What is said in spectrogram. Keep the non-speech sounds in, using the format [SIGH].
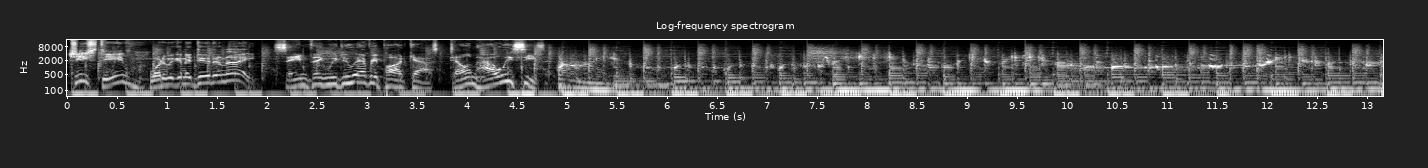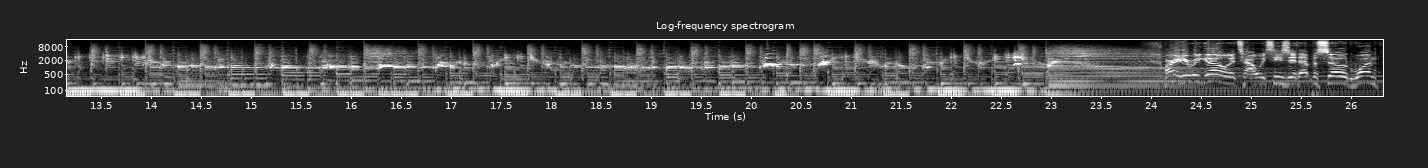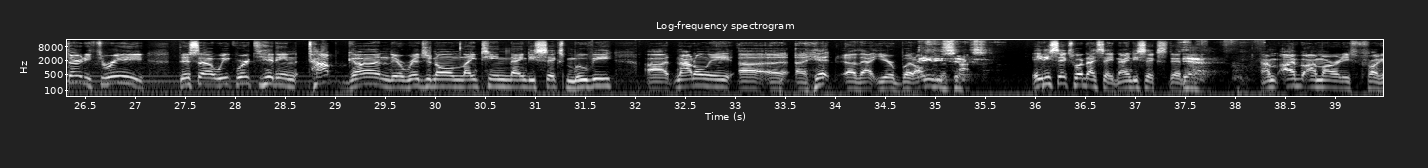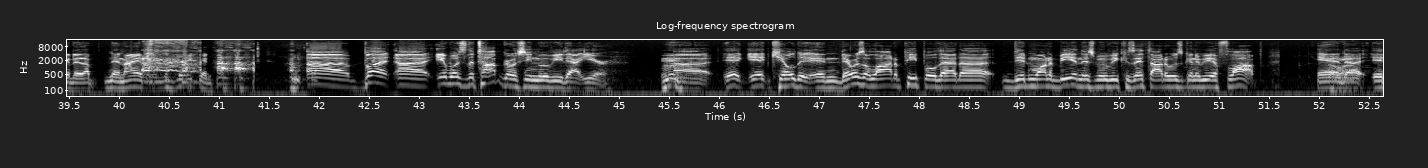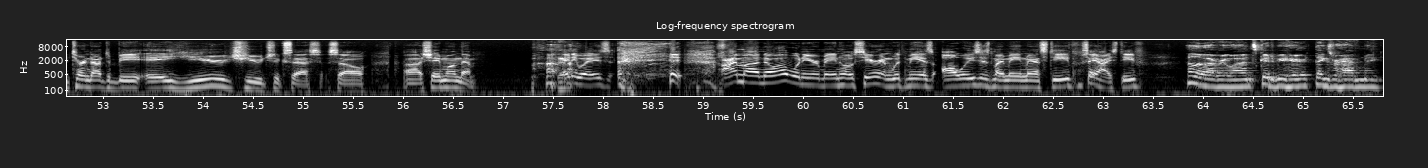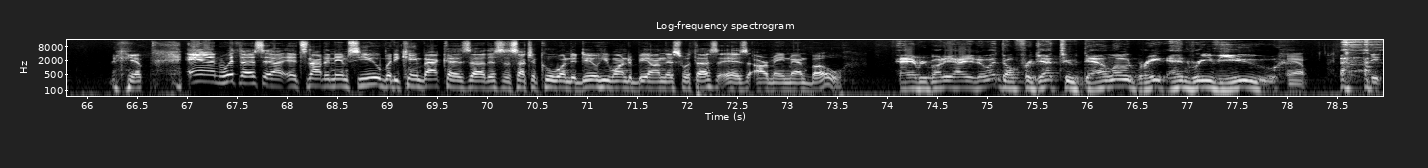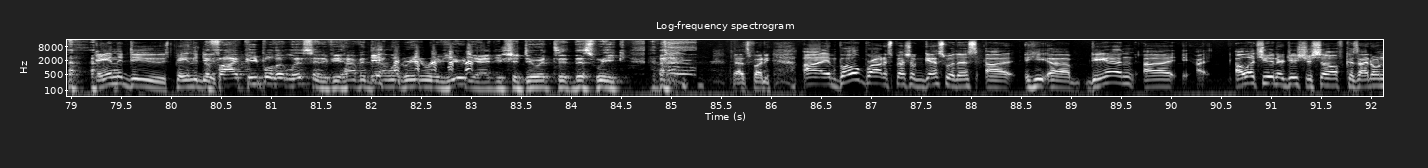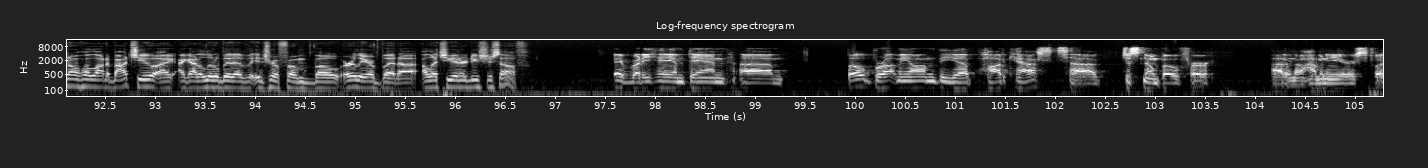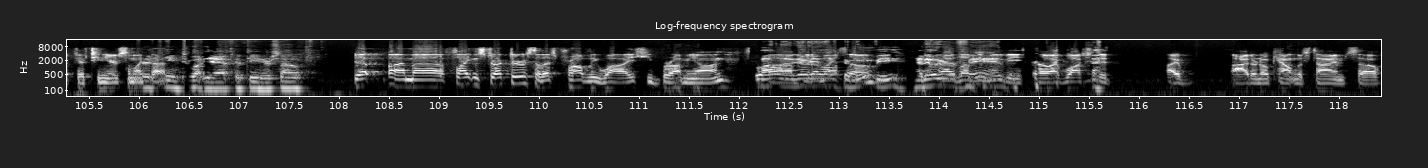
Gee, Steve, what are we going to do tonight? Same thing we do every podcast. Tell him how we sees it. Right, here we go. It's How We Sees It, episode 133. This uh, week we're hitting Top Gun, the original 1996 movie. Uh, not only uh, a, a hit uh, that year, but also the 86. top- 86. What did I say? 96. Didn't I? Yeah. I'm, I'm I'm already fucking it up, and I am breaking. [LAUGHS] uh, but uh, it was the top grossing movie that year. Uh, it it killed it, and there was a lot of people that uh, didn't want to be in this movie because they thought it was going to be a flop, and Oh, wow. uh, it turned out to be a huge, huge success. So, uh, shame on them. [LAUGHS] Anyways, [LAUGHS] I'm uh, Noah, one of your main hosts here, and with me, as always, is my main man Steve. Say hi, Steve. Hello, everyone. It's good to be here. Thanks for having me. [LAUGHS] Yep. And with us, uh, it's not an MCU, but he came back because uh, this is such a cool one to do. He wanted to be on this with us. Is our main man Bo? Hey everybody, how you doing? Don't forget to download, rate, and review. Yep. Paying the dues, paying the dues. The dues. five people that listen, if you haven't downloaded, rated, and reviewed yet, you should do it to this week. [LAUGHS] That's funny. Uh, and Bo brought a special guest with us. Uh, he, uh, Dan. Uh, I, I'll let you introduce yourself because I don't know a whole lot about you. I, I got a little bit of intro from Bo earlier, but uh, I'll let you introduce yourself. Hey everybody, hey, I'm Dan. Um, Bo brought me on the uh, podcast. Uh, just known Bo for I don't know how many years, what 15 years, something like that. 15, 20, yeah, 15 or so. Yep, I'm a flight instructor, so that's probably why he brought me on. Well, I Uh, know you like the movie. I know you're I a love fan. the movie, so I've watched it. I I don't know countless times. So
